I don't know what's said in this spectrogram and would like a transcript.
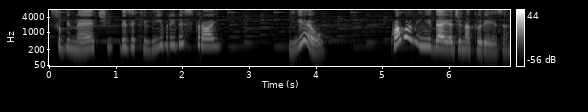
submete, desequilibra e destrói. E eu? Qual a minha ideia de natureza?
